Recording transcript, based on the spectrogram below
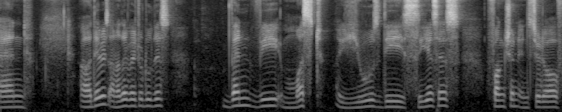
and uh, there is another way to do this. When we must use the css function instead of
